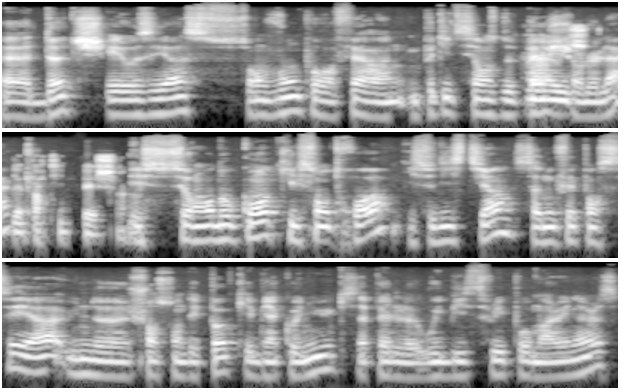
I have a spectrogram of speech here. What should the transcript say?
euh, Dutch et Osea s'en vont pour faire une petite séance de pêche Ah oui, sur le lac. La partie de pêche. hein. Et se rendant compte qu'ils sont trois, ils se disent tiens, ça nous fait penser à une chanson d'époque qui est bien connue, qui s'appelle We Be Three Poor Mariners.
